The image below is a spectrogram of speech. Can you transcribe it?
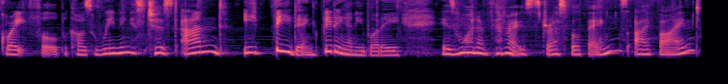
grateful because weaning is just, and feeding, feeding anybody is one of the most stressful things I find.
